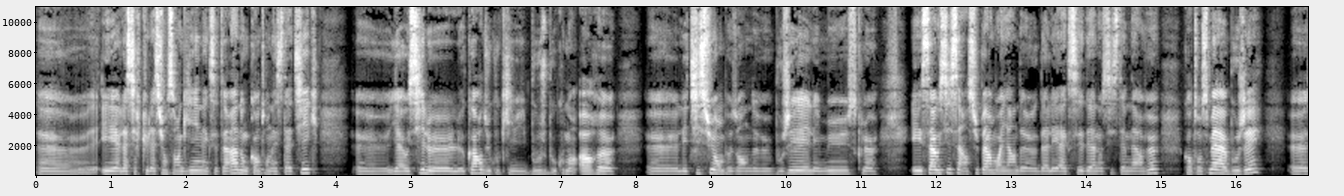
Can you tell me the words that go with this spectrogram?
et la circulation sanguine, etc. Donc quand on est statique, il y a aussi le, le, corps du coup qui bouge beaucoup moins. Or, les tissus ont besoin de bouger, les muscles, et ça aussi c'est un super moyen d'aller accéder à nos systèmes nerveux. Quand on se met à bouger, euh,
